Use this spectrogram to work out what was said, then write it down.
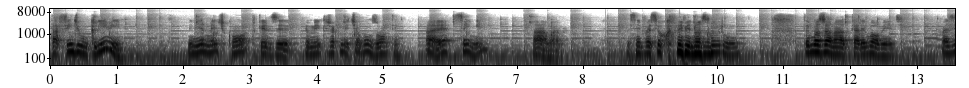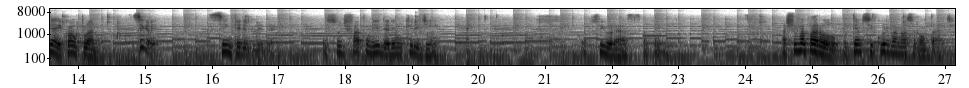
Tá afim de um crime? Menino, nem te conto. Quer dizer, eu meio que já cometi alguns ontem. Ah, é? Sem mim? Ah, mano. Você sempre vai ser o criminoso número um. Tô emocionado, cara, igualmente. Mas e aí, qual é o plano? Siga-me! Sim, querido líder. Eu sou de fato um líder e um queridinho. Figuraça essa porra. A chuva parou, o tempo se curva à nossa vontade.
